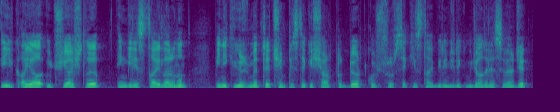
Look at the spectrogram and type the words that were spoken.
ilk ayağı 3 yaşlı İngiliz taylarının 1200 metre çim pistteki şartlı 4 koşusu 8 tay birincilik mücadelesi verecek.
